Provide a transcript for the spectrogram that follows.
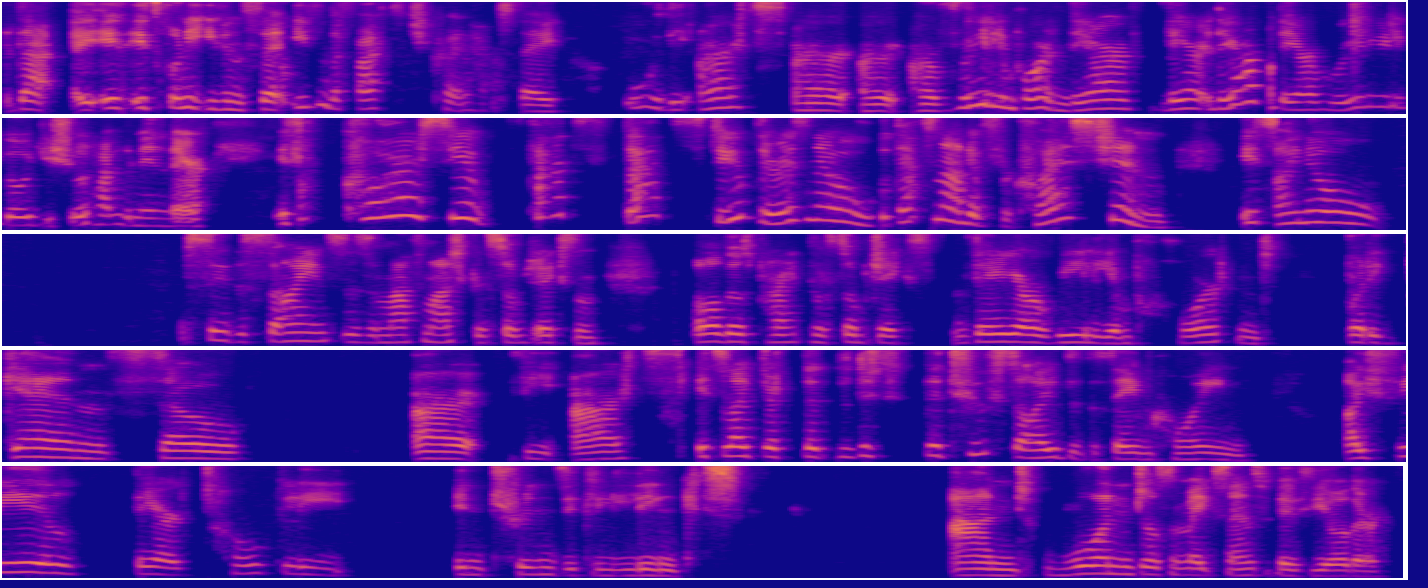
that it, it's going to even say even the fact that you kind of have to say oh the arts are, are are really important. They are they are they are they are really really good. You should have them in there. It's of course you that's that's stupid. There is no that's not up for question. It's i know say the sciences and mathematical subjects and all those practical subjects, they are really important. But again, so are the arts. It's like the, the, the two sides of the same coin. I feel they are totally intrinsically linked, and one doesn't make sense without the other.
